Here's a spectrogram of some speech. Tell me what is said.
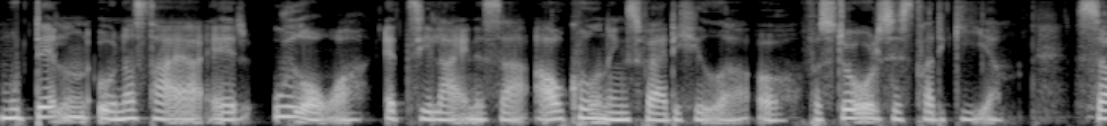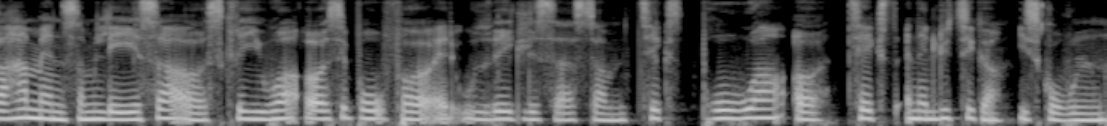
Modellen understreger, at udover at tilegne sig afkodningsfærdigheder og forståelsesstrategier, så har man som læser og skriver også brug for at udvikle sig som tekstbruger og tekstanalytiker i skolen.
